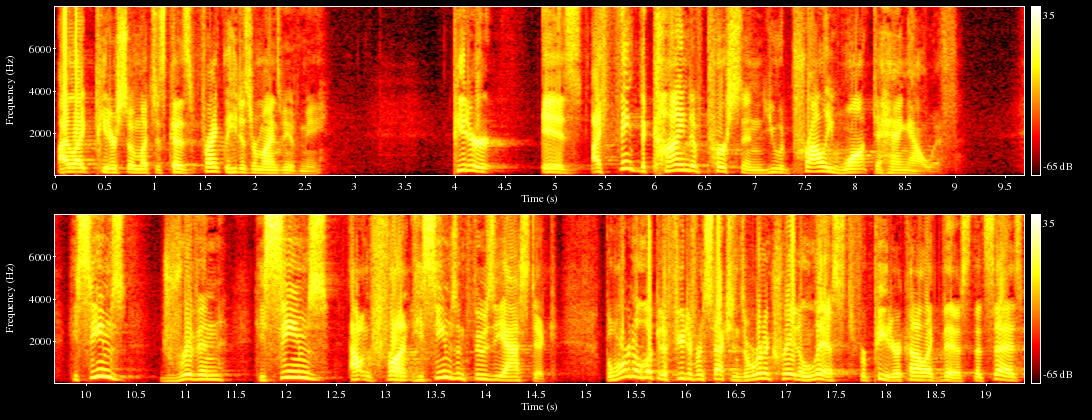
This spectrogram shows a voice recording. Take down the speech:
I like Peter so much is because, frankly, he just reminds me of me. Peter is, I think, the kind of person you would probably want to hang out with. He seems driven, he seems out in front, he seems enthusiastic. But we're going to look at a few different sections and we're going to create a list for Peter, kind of like this, that says,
